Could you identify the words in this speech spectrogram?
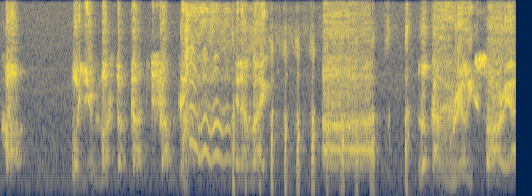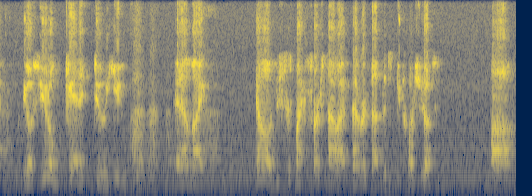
Huh? Well, you must have done something. and I'm like, uh, look, I'm really sorry. I, he goes, you don't get it, do you? And I'm like, no, this is my first time. I've never done this before. She goes, oh,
